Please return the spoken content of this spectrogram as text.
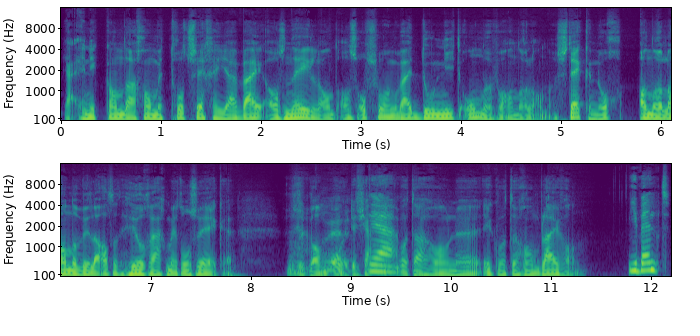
Ja, en ik kan daar gewoon met trots zeggen. Ja, wij als Nederland, als opsporing, wij doen niet onder voor andere landen. Sterker nog, andere landen willen altijd heel graag met ons werken. Dat is ook wel mooi. Dus ja, Ja. Ik, word daar gewoon, eh, ik word er gewoon blij van. Je bent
